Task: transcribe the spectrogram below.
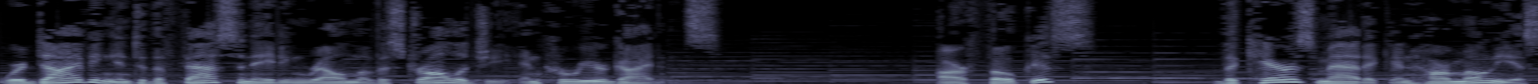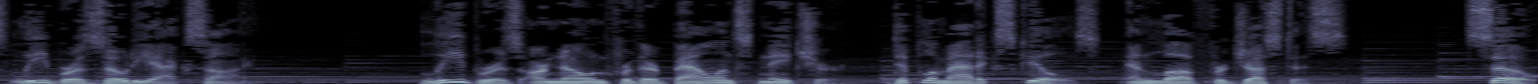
we're diving into the fascinating realm of astrology and career guidance. Our focus? The charismatic and harmonious Libra zodiac sign. Libras are known for their balanced nature, diplomatic skills, and love for justice. So,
